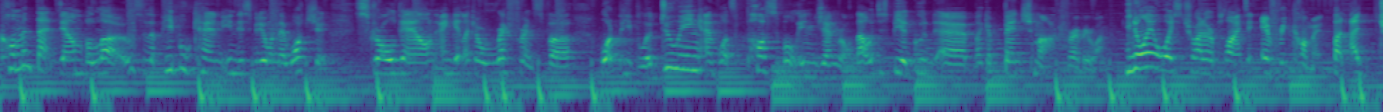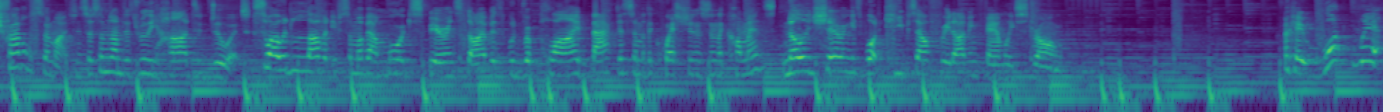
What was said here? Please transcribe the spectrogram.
Comment that down below so that people can, in this video when they watch it, scroll down and get like a reference for what people are doing and what's possible in general. That would just be a good, uh, like a benchmark for everyone. You know, I always try to reply to every comment, but I travel so much and so sometimes it's really hard to do it. So I would love it if some of our more experienced divers would reply back to some of the questions in the comments. Knowledge sharing is what keeps our freediving family strong. Okay, what we're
